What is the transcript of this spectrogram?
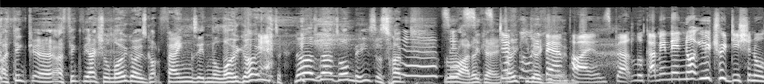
I think. Uh, I think the actual logo's got fangs in the logo. It's- no, it's about zombies. It's like, It's- right. it's- okay. It's definitely Okey-dokey then. vampires, but look, I mean, they're not your traditional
